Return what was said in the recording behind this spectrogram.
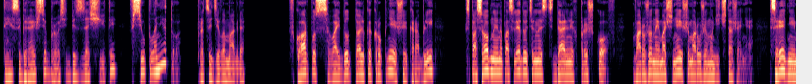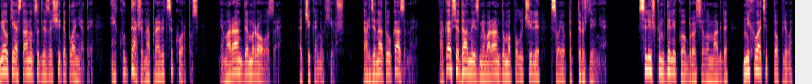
«Ты собираешься бросить без защиты всю планету?» — процедила Магда. «В корпус войдут только крупнейшие корабли, способные на последовательность дальних прыжков, вооруженные мощнейшим оружием уничтожения. Средние и мелкие останутся для защиты планеты. И куда же направится корпус? Меморандум Роуза, отчеканил Хирш. Координаты указаны. Пока все данные из меморандума получили свое подтверждение. Слишком далеко бросила Магда. Не хватит топлива.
